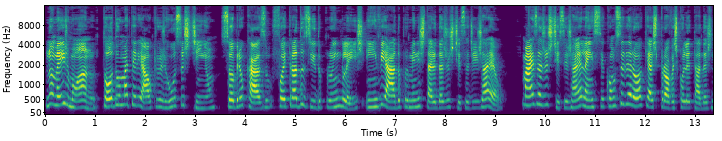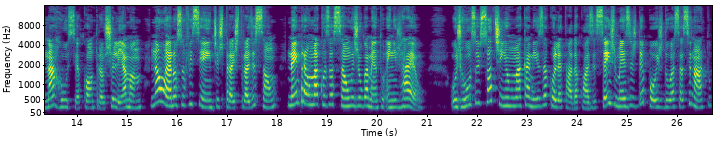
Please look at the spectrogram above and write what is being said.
No mesmo ano, todo o material que os russos tinham sobre o caso foi traduzido para o inglês e enviado para o Ministério da Justiça de Israel mas a justiça israelense considerou que as provas coletadas na Rússia contra o Shiliaman não eram suficientes para a extradição nem para uma acusação e julgamento em Israel. Os russos só tinham uma camisa coletada quase seis meses depois do assassinato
